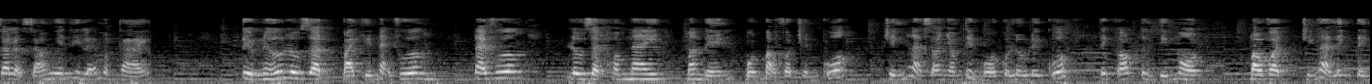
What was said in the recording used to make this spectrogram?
ra lật giáo nguyên thi lễ một cái. Tiểu nữ lưu giật bái kiến đại vương. Đại vương, lưu giật hôm nay mang đến bốn bảo vật trấn quốc, chính là do nhóm tiền bối của lưu lê quốc tích góp từng tí một. Bảo vật chính là linh tính,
